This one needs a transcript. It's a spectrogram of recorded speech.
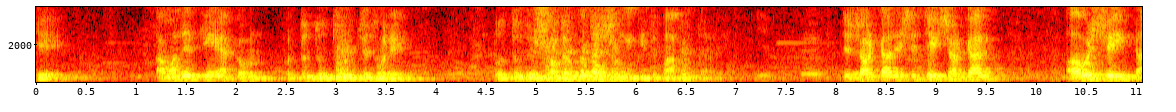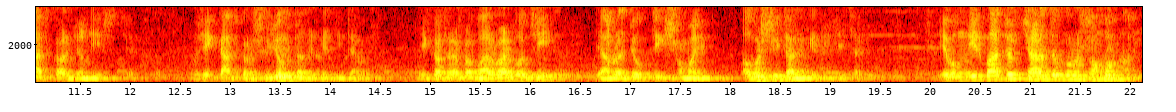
যে আমাদেরকে এখন অত্যন্ত ধৈর্য ধরে অত্যন্ত সতর্কতার সঙ্গে কিন্তু পা ফেলতে হবে যে সরকার এসেছে, এই সরকার অবশ্যই কাজ করার জন্য এসেছে। সেই কাজ করার সুযোগ তাদেরকে দিতে হবে। এই কথাটা আমরা বারবার বলছি যে আমরা যৌক্তিক সময় অবশ্যই তাদেরকে দিতে চাই। এবং নির্বাচন ছাড়া তো কোনো সম্ভব নয়।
